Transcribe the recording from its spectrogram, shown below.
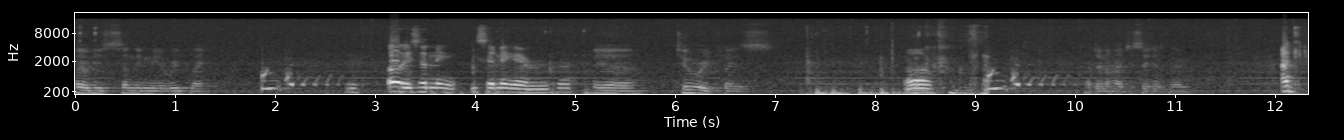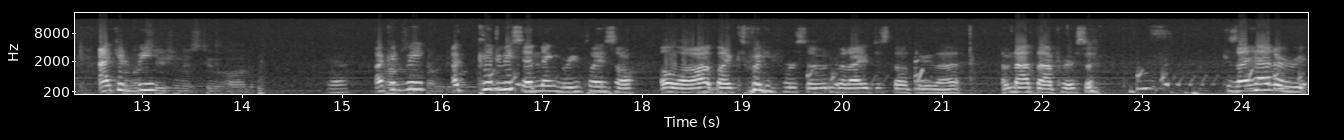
Oh, he's sending me a replay. Oh, he's sending he's sending a replay. Yeah, two replays. Oh, I don't know how to say his name. I, I could be is too hard. Yeah, I could Perhaps be be I done. could be sending replays a, a lot, like twenty four seven, but I just don't do that. I'm not that person. Cause I had a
